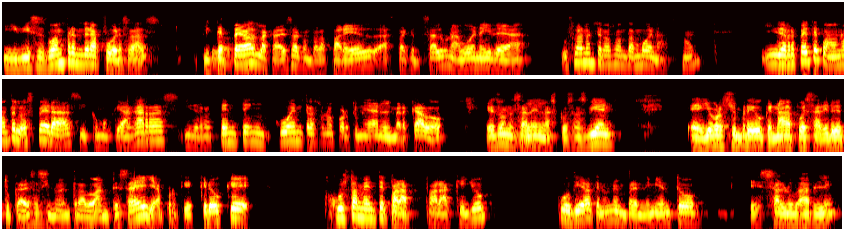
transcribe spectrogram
y dices, voy a emprender a fuerzas, y Claro. te pegas la cabeza contra la pared hasta que te sale una buena idea, usualmente no son tan buenas, ¿no? Y de repente cuando no te lo esperas y como que agarras y de repente encuentras una oportunidad en el mercado, es donde salen las cosas bien. Eh, yo por eso siempre digo que nada puede salir de tu cabeza si no ha entrado antes a ella, porque creo que justamente para, para que yo pudiera tener un emprendimiento eh, saludable,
